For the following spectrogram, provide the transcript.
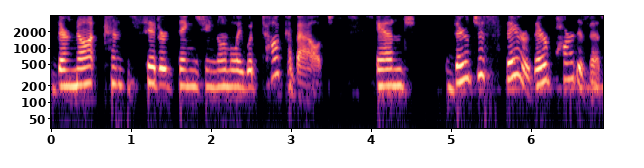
they're not considered things you normally would talk about. And they're just there they're part of it.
